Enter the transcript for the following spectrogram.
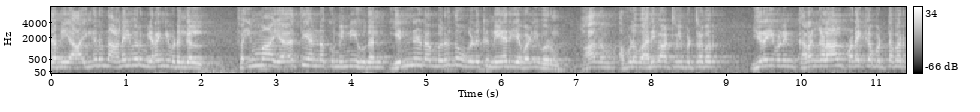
ஜமியா இங்கிருந்து அனைவரும் இறங்கி விடுங்கள். இம்மா யத்தி அன்னக்கும் மின்னி ஹுதன். என்னிடமிருந்து உங்களுக்கு நேரிய வழி வரும். ஆதம் அவ்வளவு அறிவாற்றல் பெற்றவர். இறைவனின் கரங்களால் படைக்கப்பட்டவர்.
